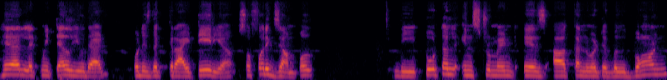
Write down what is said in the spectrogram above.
here, let me tell you that what is the criteria. So for example, the total instrument is a convertible bond.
